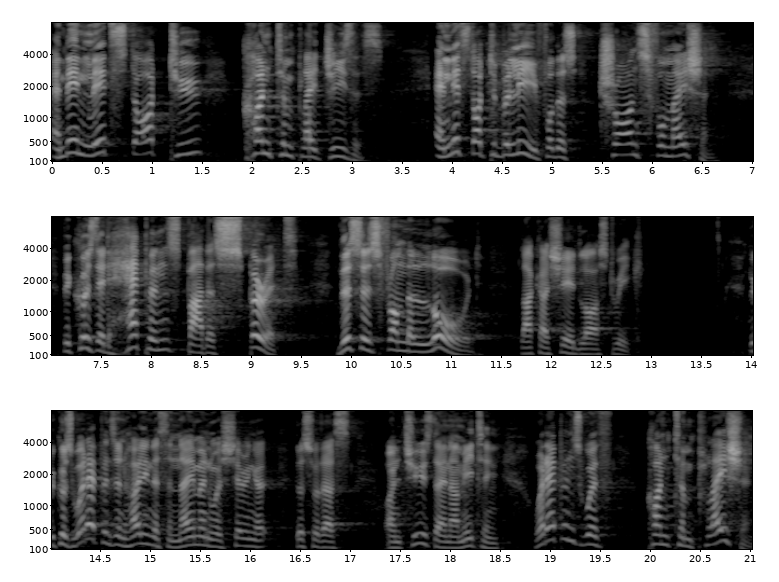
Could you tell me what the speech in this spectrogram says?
And then let's start to contemplate Jesus. And let's start to believe for this transformation because it happens by the Spirit. This is from the Lord, like I shared last week. Because what happens in holiness, and Naaman was sharing this with us on Tuesday in our meeting, what happens with contemplation,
